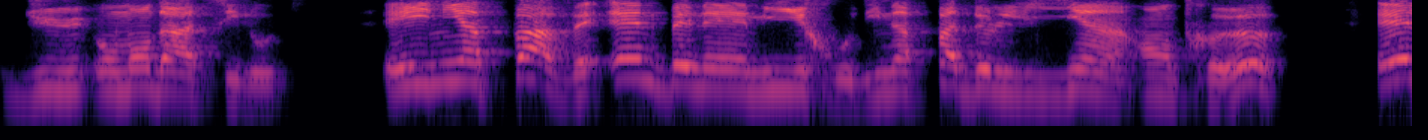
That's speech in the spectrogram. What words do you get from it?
du, au monde à Et il n'y a pas, il n'y a pas de lien entre eux, ils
